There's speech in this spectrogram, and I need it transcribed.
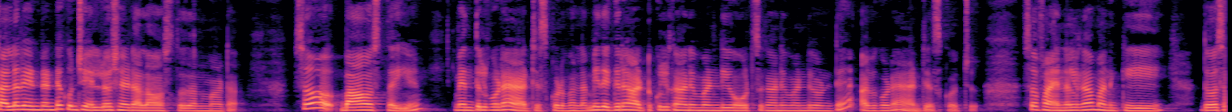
కలర్ ఏంటంటే కొంచెం ఎల్లో షేడ్ అలా వస్తుంది అనమాట సో బాగా వస్తాయి. మెంతులు కూడా యాడ్ చేసుకోవడం వల్ల. మీ దగ్గర అటుకులు కానివ్వండి ఓట్స్ కానివ్వండి ఉంటే అవి కూడా యాడ్ చేసుకోవచ్చు. సో ఫైనల్గా మనకి దోశ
